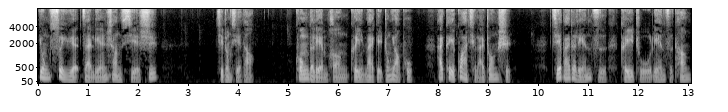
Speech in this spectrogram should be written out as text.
用岁月在莲上写诗，其中写道：“空的莲蓬可以卖给中药铺，还可以挂起来装饰；洁白的莲子可以煮莲子汤，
